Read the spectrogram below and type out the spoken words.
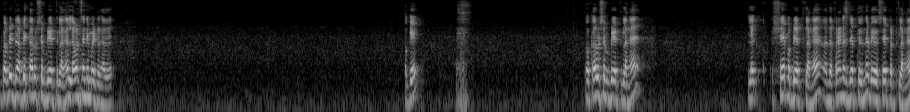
இப்போ அப்படியே அப்படியே கரு ஷேப் எடுத்துக்கலாங்க. லெவன் சென்டிமீட்டருங்க அது. ஓகே ஒரு oh, கரு ஷேப் அப்படியே எடுத்துக்கலாங்க. லெக் ஷேப் அப்படியே எடுத்துக்கலாங்க. அந்த ஃப்ரண்டஸ் டெப்த் இருந்து அப்படியே ஷேப் எடுத்துக்கலாங்க.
